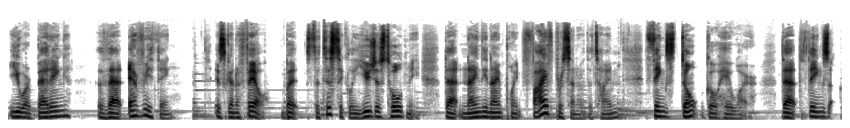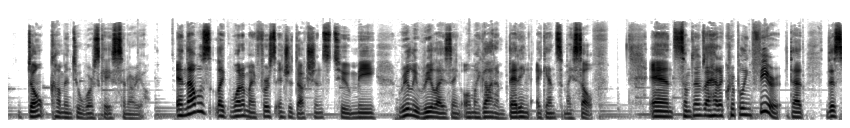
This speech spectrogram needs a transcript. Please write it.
you are betting that everything is going to fail. But statistically, you just told me that 99.5% of the time, things don't go haywire, that things don't come into worst case scenario. And that was like one of my first introductions to me really realizing, oh my God, I'm betting against myself. And sometimes I had a crippling fear that this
